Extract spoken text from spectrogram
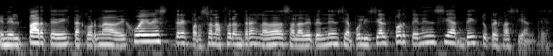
en el parte de esta jornada de jueves. Tres personas fueron trasladadas a la dependencia policial por tenencia de estupefacientes.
